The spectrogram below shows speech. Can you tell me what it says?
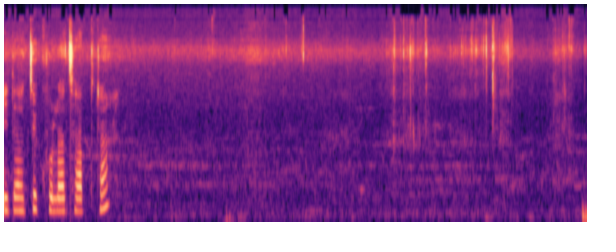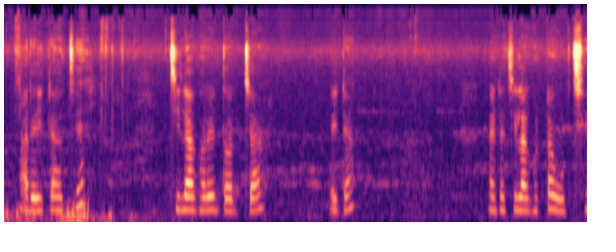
এইটা হচ্ছে খোলা ছাদটা। আর এইটা হচ্ছে চিলাঘরের দরজা, এইটা। এটা চিলাঘরটা উঠছে,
